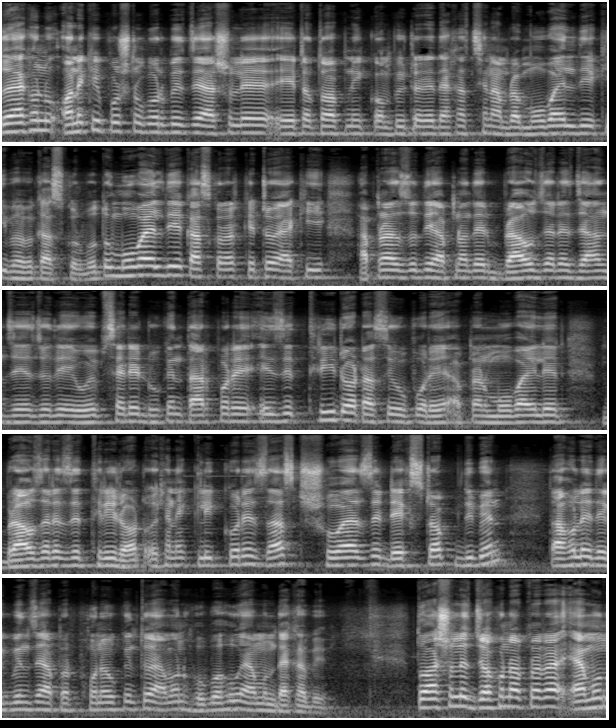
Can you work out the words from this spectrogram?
তো এখন অনেকেই প্রশ্ন করবে যে আসলে এটা তো আপনি কম্পিউটারে দেখাচ্ছেন, আমরা মোবাইল দিয়ে কীভাবে কাজ করব? তো মোবাইল দিয়ে কাজ করার ক্ষেত্রেও একই, আপনারা যদি আপনাদের ব্রাউজারে যান, যে যদি এই ওয়েবসাইটে ঢুকেন, তারপরে এই যে থ্রি ডট আছে উপরে, আপনার মোবাইলের ব্রাউজারে যে থ্রি ডট ওইখানে ক্লিক করে just show as a desktop দিবেন তাহলে দেখবেন যে আপনার ফোনেও কিন্তু এমন হুবহু এমন দেখাবে। তো আসলে যখন আপনারা এমন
